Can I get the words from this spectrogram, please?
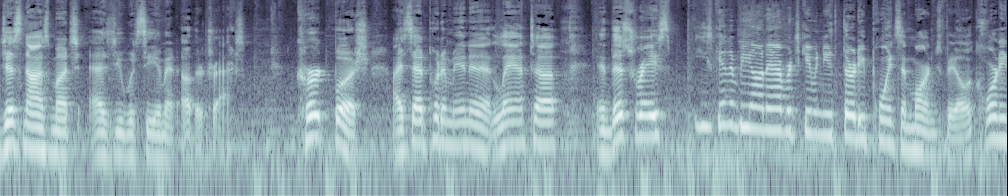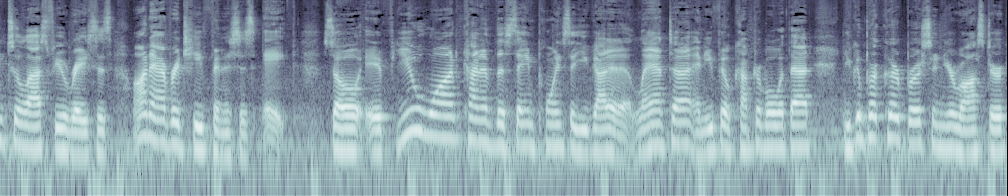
just not as much as you would see him at other tracks. Kurt Busch. I said put him in in Atlanta. In this race, he's going to be on average giving you 30 points at Martinsville. According to the last few races, on average, he finishes 8th. So if you want kind of the same points that you got at Atlanta and you feel comfortable with that, you can put Kurt Busch in your roster,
